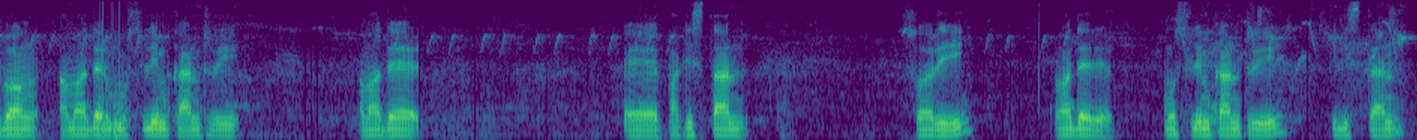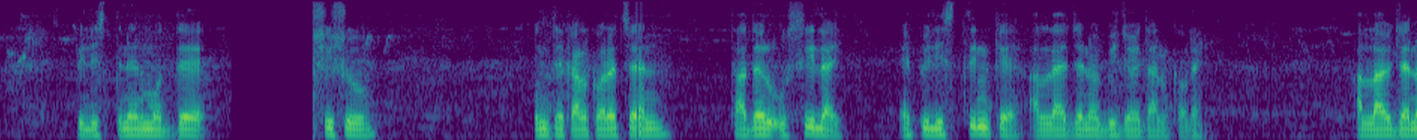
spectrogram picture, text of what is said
এবং আমাদের মুসলিম কান্ট্রি আমাদের পাকিস্তান, সরি আমাদের মুসলিম কান্ট্রি ফিলিস্তান। ফিলিস্তিনের মধ্যে শিশু ইন্তেকাল করেছেন। তাদের উসিলায় এই ফিলিস্তিনকে আল্লাহ যেন বিজয় দান করে। আল্লাহ যেন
